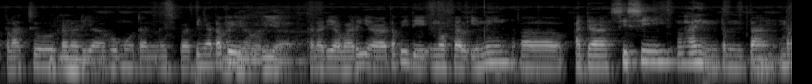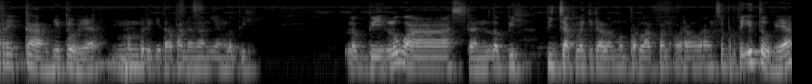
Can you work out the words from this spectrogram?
pelacur, Hmm. karena dia homo dan lain sebagainya. Tapi dia waria karena dia waria tapi di novel ini eh, ada sisi lain tentang mereka gitu ya memberi kita pandangan yang lebih lebih luas dan lebih bijak lagi dalam memperlakukan orang-orang seperti itu ya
